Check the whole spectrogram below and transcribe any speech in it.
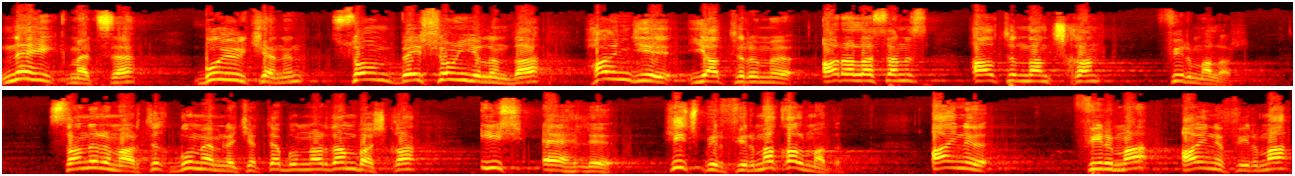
ne hikmetse bu ülkenin son 5-10 yılında hangi yatırımı aralasanız altından çıkan firmalar. Sanırım artık bu memlekette bunlardan başka iş ehli hiçbir firma kalmadı. Aynı firma, aynı firma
